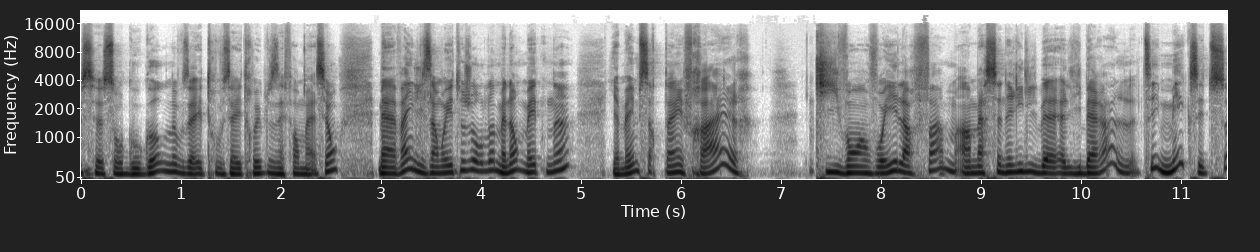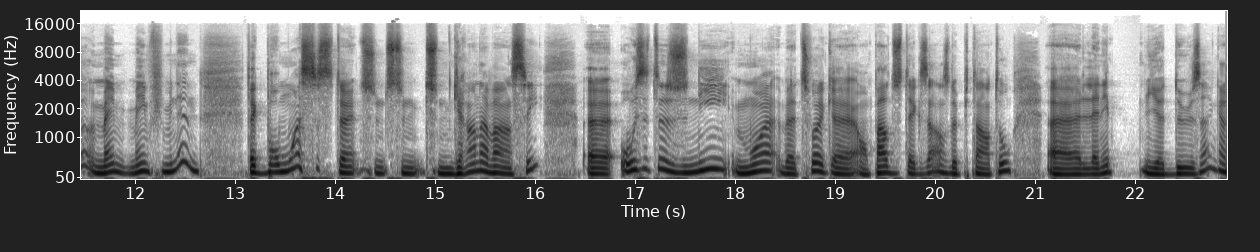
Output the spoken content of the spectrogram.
sur, Google, là, vous, allez vous allez trouver plus d'informations. Mais avant, ils les envoyaient toujours là. Mais non, maintenant, il y a même certains frères qui vont envoyer leurs femmes en mercennerie libé- libérale, tu sais, mix et tout ça, même, même féminine. Fait que pour moi, ça, c'est un- c'est une, grande avancée. Euh, aux États-Unis, moi, ben, tu vois, que, on parle du Texas depuis tantôt. Euh, L'année il y a deux ans, quand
